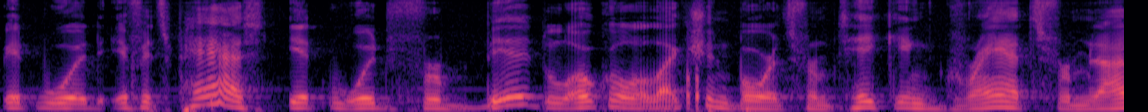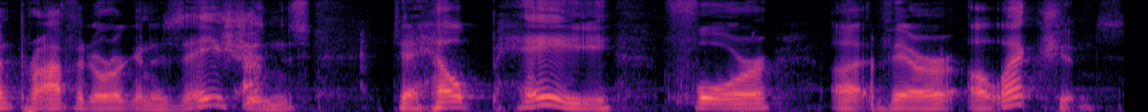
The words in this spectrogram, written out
it would if it's passed it would forbid local election boards from taking grants from nonprofit organizations to help pay for uh, their elections.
